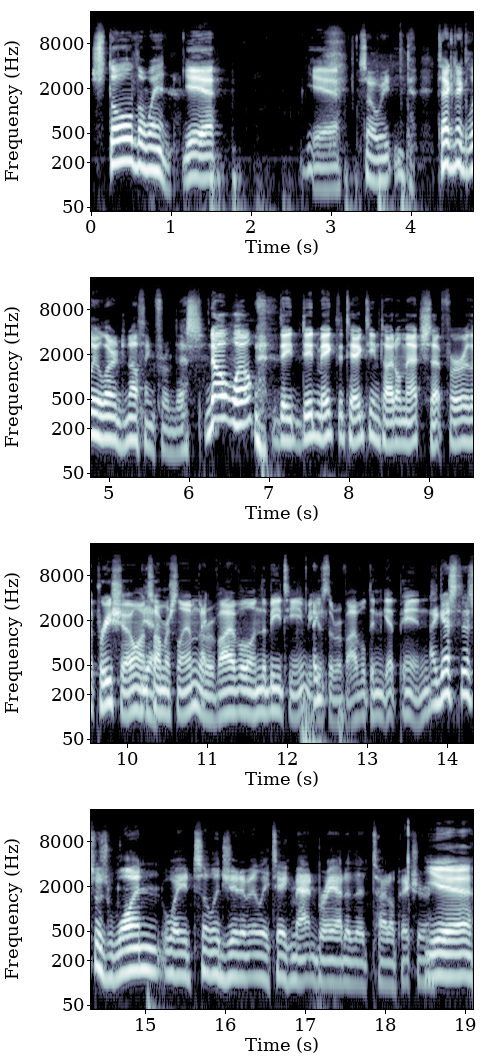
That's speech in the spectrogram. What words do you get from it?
stole the win. Yeah. Yeah. So we technically learned nothing from this. No, well, they did make the tag team title match set for the pre-show on Yeah. SummerSlam, the Revival and the B team, because the Revival didn't get pinned. I guess this was one way to legitimately take Matt and Bray out of the title picture. yeah.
